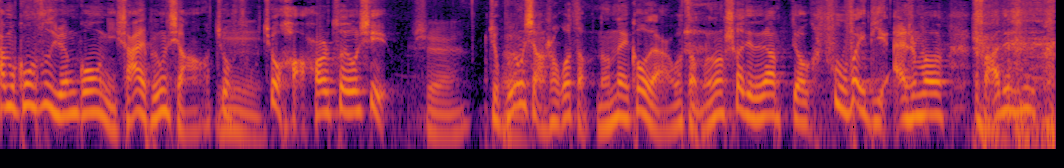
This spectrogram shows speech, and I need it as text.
他们公司员工你啥也不用想，就嗯就好好做游戏，是就不用想说我怎么能内购点，我怎么能设计的让有付费点什么耍进去，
